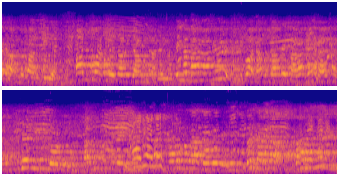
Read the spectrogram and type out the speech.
ਅੱਜ ਹੱਥ ਦਿਖਾ ਦਿੱਤੀ ਹੈ। ਅੱਜ ਤੁਹਾਨੂੰ ਏਦਾਂ ਨਹੀਂ ਜਾਣਨਾ ਚਾਹੀਦਾ ਤੇ ਮੈਂ ਬਾਹਰ ਆ ਕੇ ਤੁਹਾਡਾ ਮੁੱਦਾ ਤੇ ਸਾਰਾ ਕੁਝ ਹੈ ਸਾਨੂੰ ਕਿਸੇ ਦੀ ਲੋੜ ਨਹੀਂ। ਸਭ ਕੁਝ ਨਹੀਂ। ਆ ਜਾਓ ਆ ਕੌਣ ਮੰਗਾ ਦੋਗੇ ਬਸ ਜਾਏਗਾ ਬਾਹਰ ਜੋ ਮੰਗਾ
